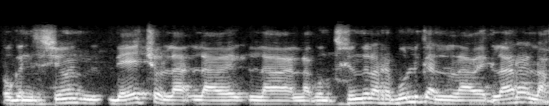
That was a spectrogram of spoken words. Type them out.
organización. De hecho, la, la, Constitución de la República la declara la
